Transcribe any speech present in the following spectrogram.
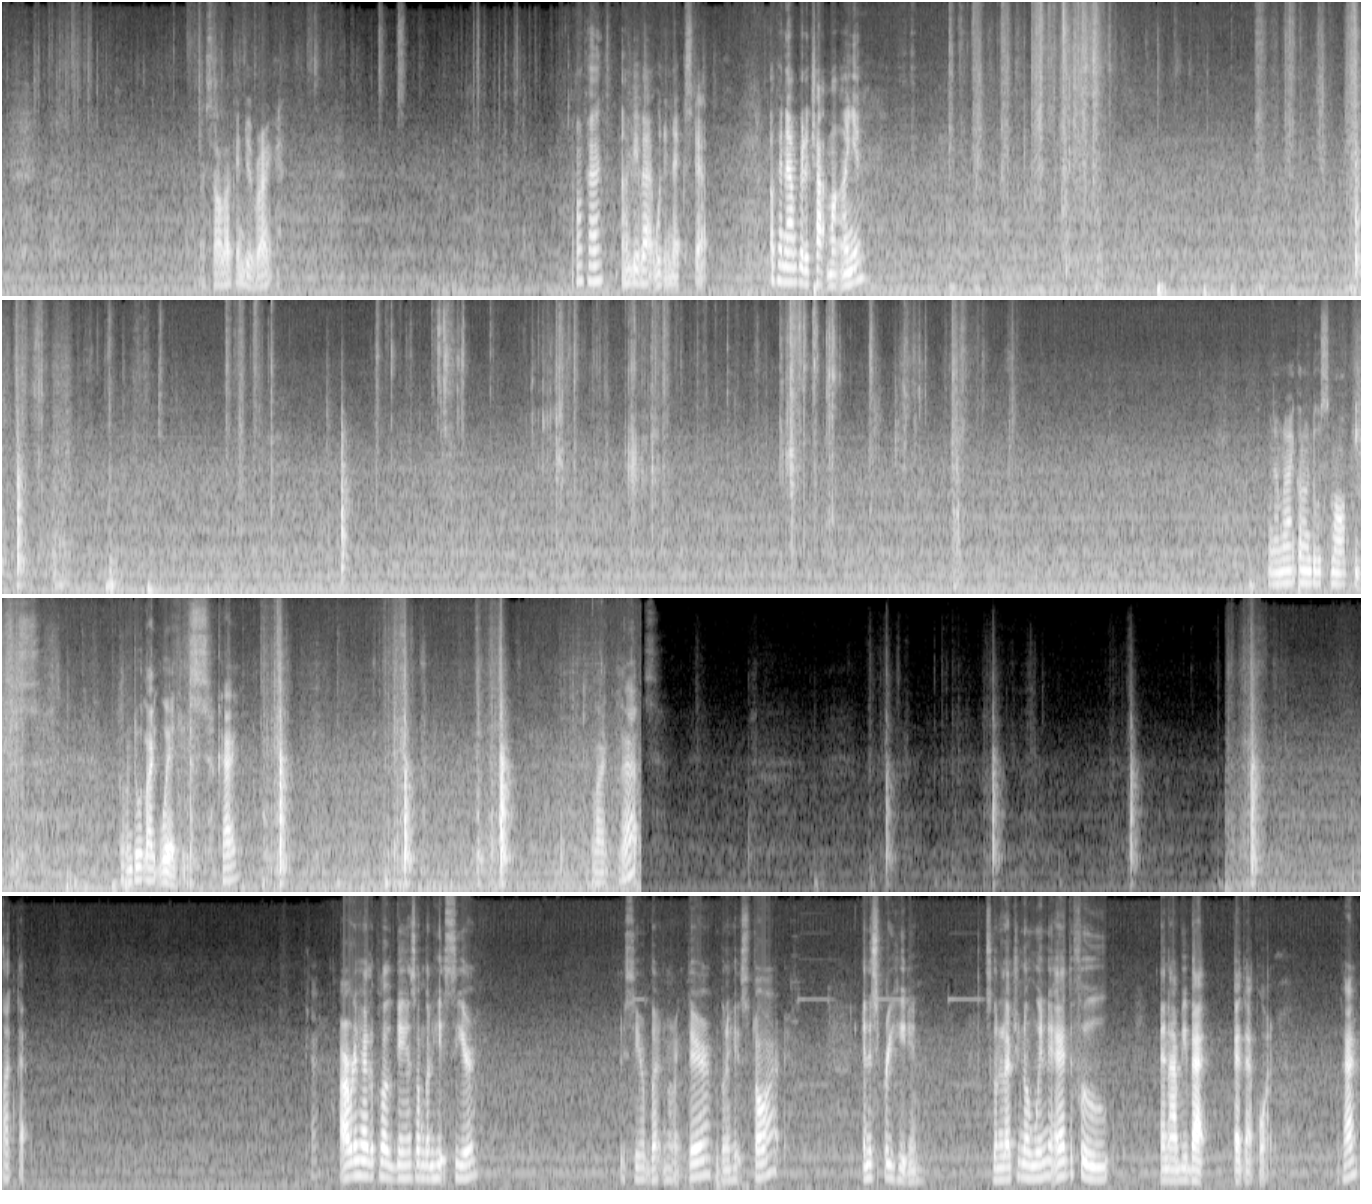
That's all I can do, right? Okay, I'll be back with the next step. Okay, now I'm going to chop my onion. Not going to do small pieces. I'm going to do it like wedges, okay? Like that. Like that. Okay. I already have the plugged in, so I'm going to hit sear. The sear button right there. We're going to hit start and it's preheating. It's going to let you know when to add the food and I'll be back at that point. Okay?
